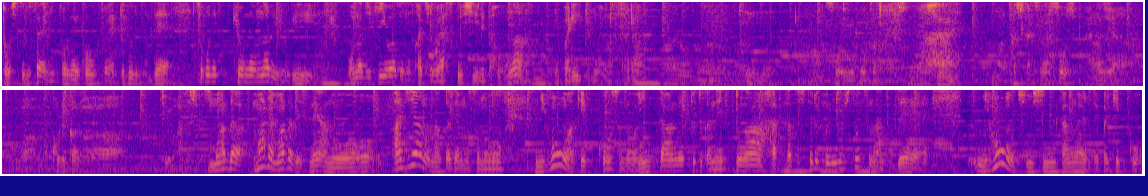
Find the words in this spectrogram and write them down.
投資する際に当然広告とかやってくるのでそこで競合になるより同じキーワードの価値を安く仕入れた方がやっぱりいいと思いますから。そういうことなんですね。はい。まあ確かにそれはそうですよね。アジアはまあこれからっていう話です、まだまだまだですね。あのアジアの中でもその日本は結構そのインターネットとかネットが発達してる国の一つなので。日本を中心に考えるとやっぱり結構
